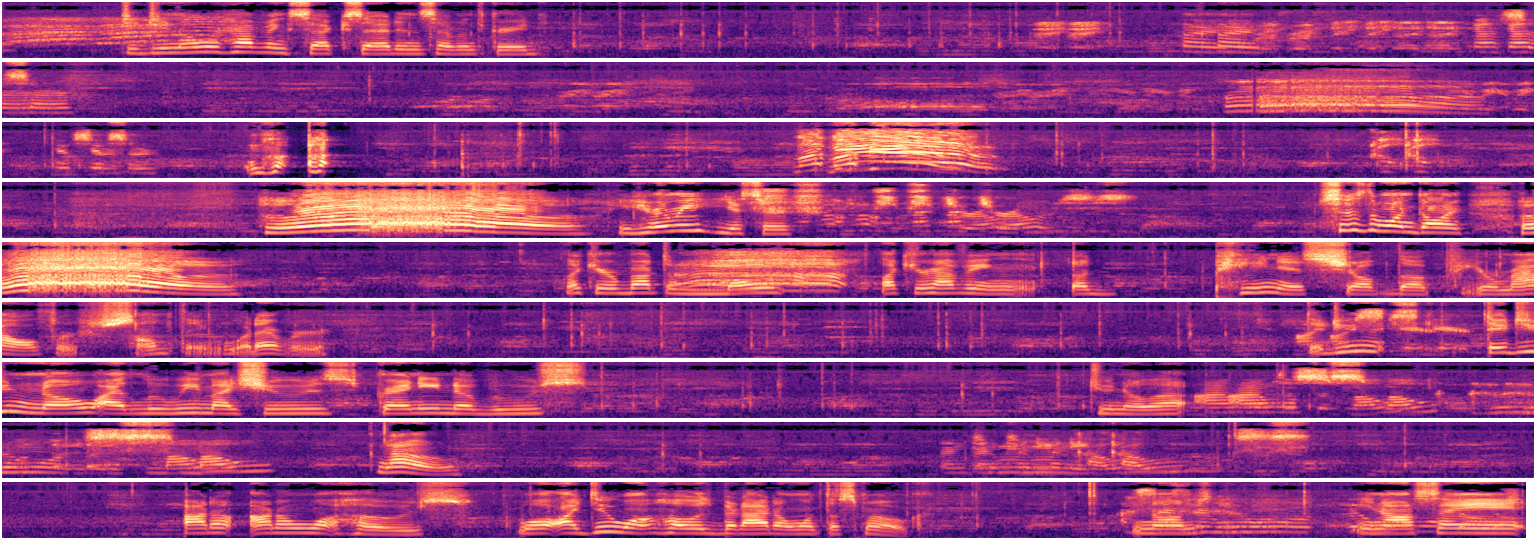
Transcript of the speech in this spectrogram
Did you know we're having sex ed in seventh grade? Hey. Yes, yes, sir. yes, yes, sir. Love Love you! Oh, you hear me? Yes, sir. She's the one going, ah! Like you're about to moan, like you're having a penis shoved up your mouth or something, whatever. Did you did you know I Louis my shoes, Granny Naboo's? Do you know that? I want the smoke. Who wants the smoke? No. Too, many codes. I don't I don't want hose. Well, I do want hose, but I don't want the smoke. You know, you know what I'm saying?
